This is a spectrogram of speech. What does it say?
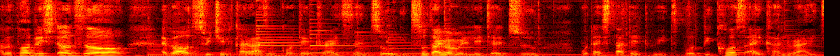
I'm a published author about switching careers in content writing. So it's totally unrelated to what I started with. But because I can write,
